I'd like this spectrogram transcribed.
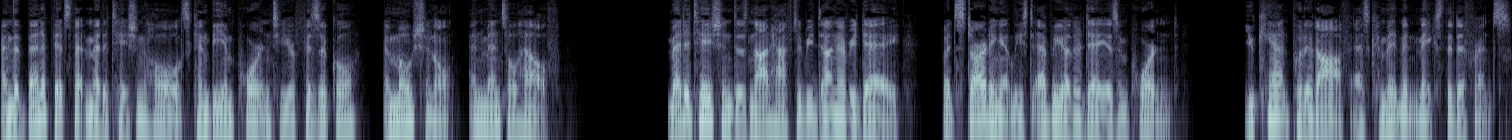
and the benefits that meditation holds can be important to your physical, emotional, and mental health. Meditation does not have to be done every day, but starting at least every other day is important. You can't put it off as commitment makes the difference.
